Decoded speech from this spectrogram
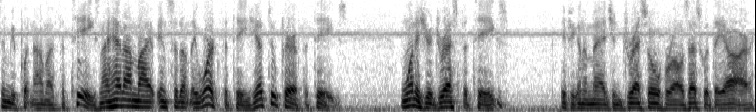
see me putting on my fatigues, and I had on my incidentally work fatigues. You have two pair of fatigues. One is your dress fatigues, if you can imagine dress overalls. That's what they are.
